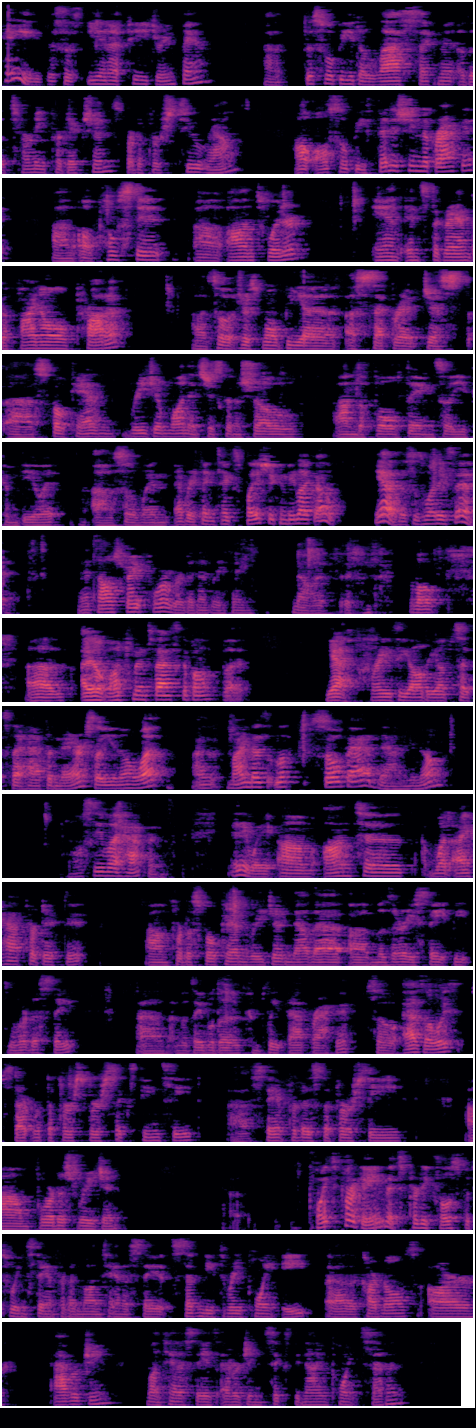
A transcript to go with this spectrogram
Hey, this is ENFP Dream Fan. Uh, this will be the last segment of the tourney predictions for the first two rounds. I'll also be finishing the bracket. Uh, I'll post it uh, on Twitter and Instagram, the final product. Uh, so it just won't be a, a separate, just uh, Spokane region one. It's just going to show um, the full thing so you can view it. Uh, so when everything takes place, you can be like, oh, yeah, this is what he said. And it's all straightforward and everything. No, well, uh, I don't watch men's basketball, but yeah, crazy all the upsets that happen there. So you know what? I, mine doesn't look so bad now, you know? We'll see what happens. Anyway, um, on to what I have predicted um, for the Spokane region now that uh, Missouri State beat Florida State. Uh, I was able to complete that bracket. So as always, start with the first first 16 seed. Uh, Stanford is the first seed um, for this region. Uh, points per game, it's pretty close between Stanford and Montana State. It's 73.8. Uh, the Cardinals are averaging. Montana State is averaging 69.7.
